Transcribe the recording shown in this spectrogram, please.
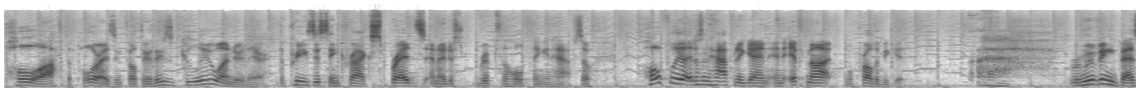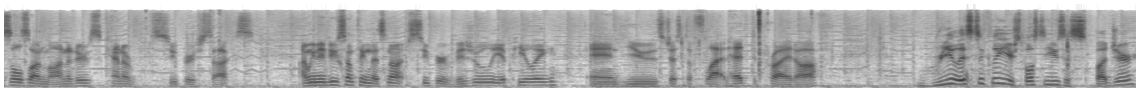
pull off the polarizing filter, there's glue under there. The pre-existing crack spreads and I just ripped the whole thing in half. So hopefully that doesn't happen again. And if not, we'll probably be good. Removing bezels on monitors kind of super sucks. I'm gonna do something that's not super visually appealing and use just a flathead to pry it off. Realistically, you're supposed to use a spudger,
